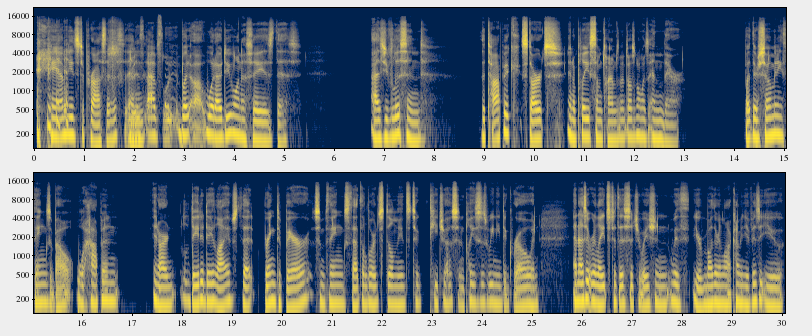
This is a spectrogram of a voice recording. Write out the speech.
Pam needs to process. And, It is absolutely. but uh, what I do want to say is this: as you've listened, the topic starts in a place sometimes, and it doesn't always end there. But there's so many things about what happened in our day to day lives that bring to bear some things that the Lord still needs to teach us and places we need to grow. And and as it relates to this situation with your mother in law coming to visit you,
